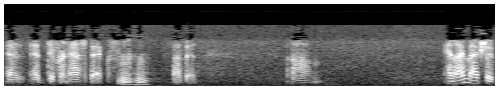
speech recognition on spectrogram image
at, at different aspects hmm of it. Um, and I'm actually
